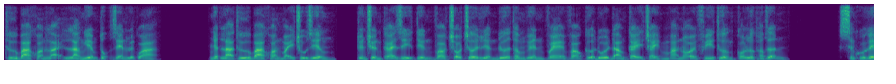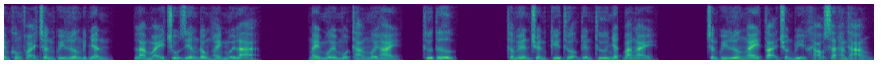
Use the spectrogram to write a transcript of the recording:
thứ ba khoản lại là nghiêm túc rèn luyện qua. Nhất là thứ ba khoản máy chủ riêng tuyên truyền cái gì tiến vào trò chơi liền đưa thâm viên vé vào cửa đối đám cày chay mà nói phi thường có lực hấp dẫn. Xem cuối game không phải trần quý lương định nhân là máy chủ riêng đồng hành mới là. Ngày 11 tháng 12, thứ tư. Thâm viên chuyển kỳ thượng tuyến thứ nhất ba ngày. Trần quý lương ngay tại chuẩn bị khảo sát hàng tháng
